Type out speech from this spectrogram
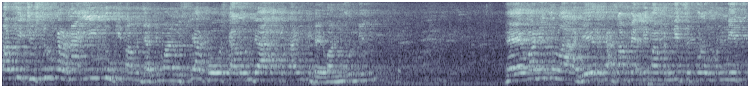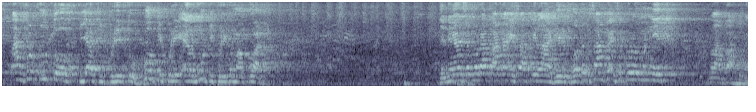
Tapi justru karena itu kita menjadi manusia, Gus. Kalau enggak, kita ini hewan murni. Hewan itu lahir gak sampai 5 menit, 10 menit langsung utuh. Dia diberi tubuh, diberi ilmu, diberi kemampuan. Jadi dengan semerat anak Isafi lahir, bukan sampai 10 menit melampaui.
